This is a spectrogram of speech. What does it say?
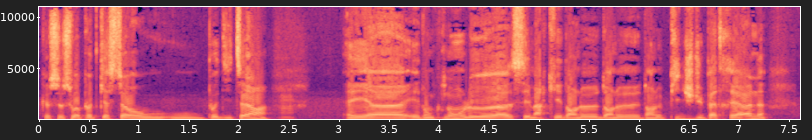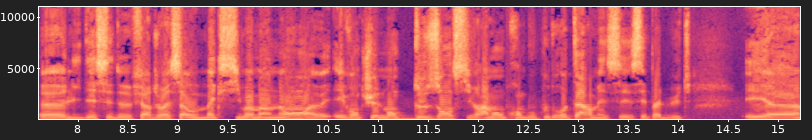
que ce soit podcaster ou, ou poditeur. Et, donc non, le c'est marqué dans le dans le dans le pitch du Patreon. L'idée c'est de faire durer ça au maximum un an, éventuellement deux ans si vraiment on prend beaucoup de retard, mais c'est c'est pas le but et euh,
